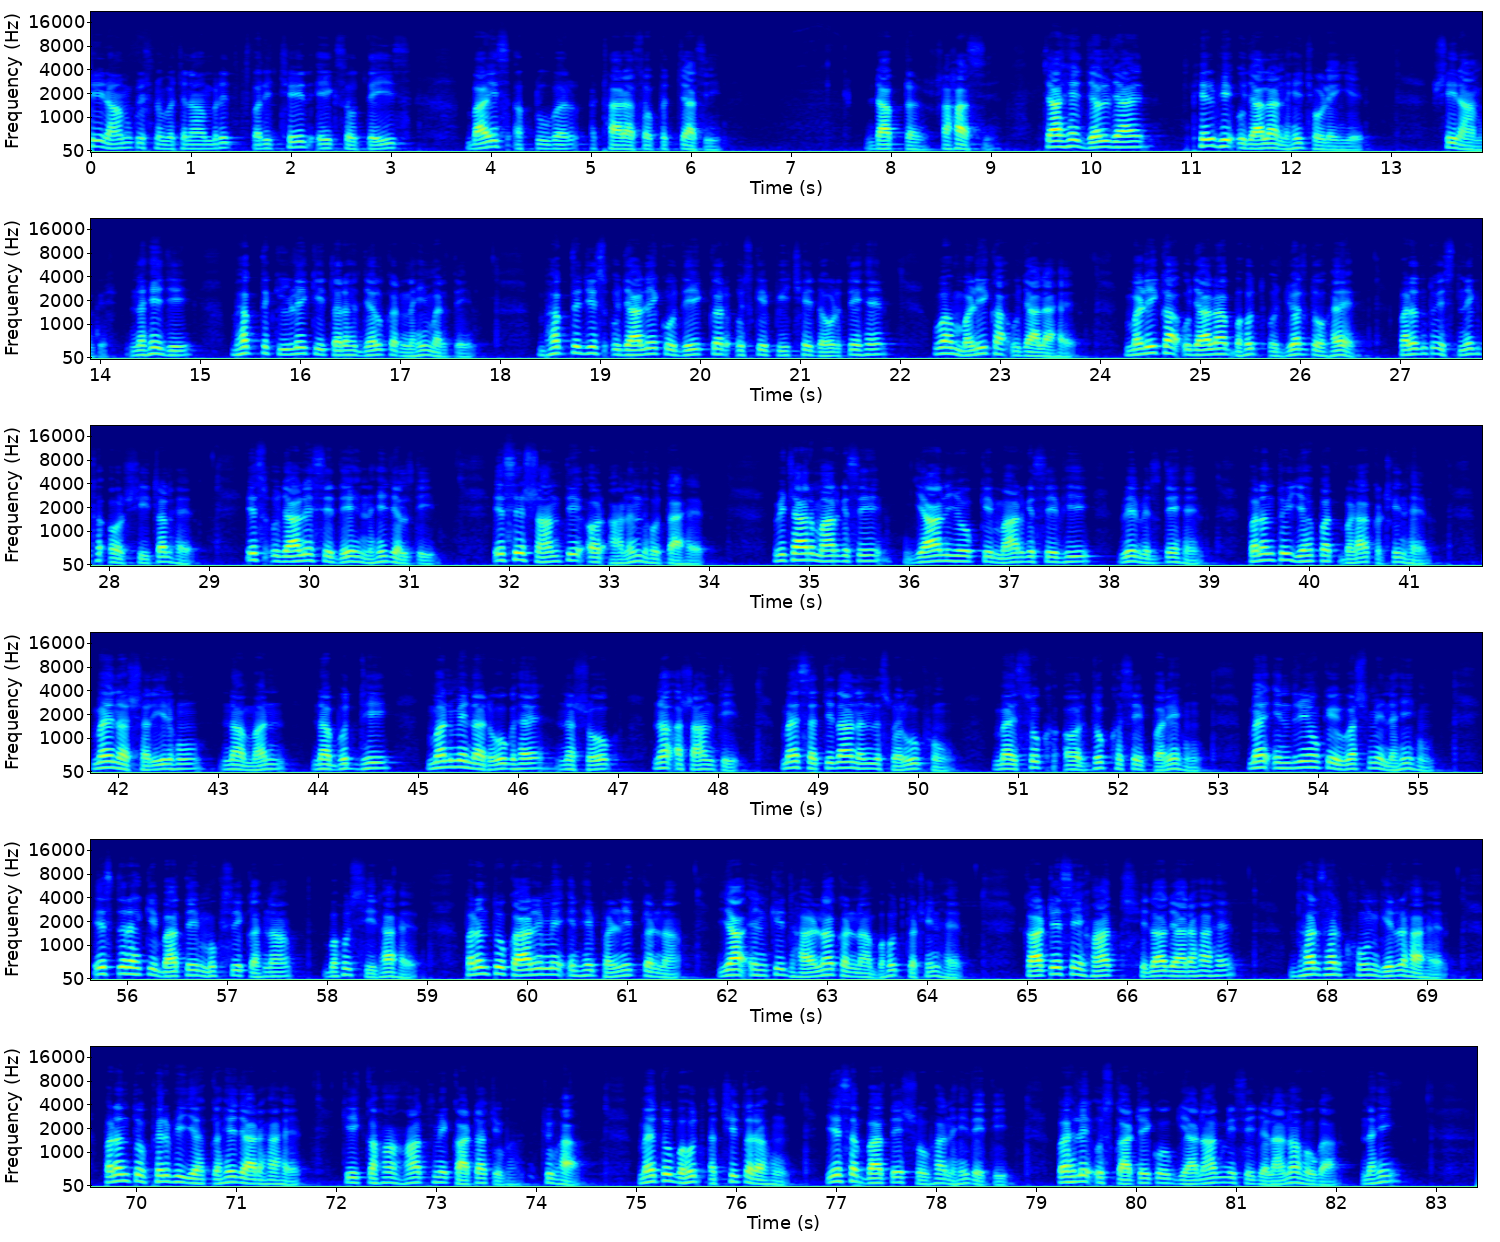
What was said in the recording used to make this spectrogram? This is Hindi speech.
श्री रामकृष्ण वचनामृत परिच्छेद 123 22 अक्टूबर अठारह सौ पचासी। डॉक्टर रहस्य, चाहे जल जाए, फिर भी उजाला नहीं छोड़ेंगे। श्री रामकृष्ण नहीं जी, भक्त कीड़े की तरह जलकर नहीं मरते। भक्त जिस उजाले को देखकर उसके पीछे दौड़ते हैं, वह मणि का उजाला है। मणि का उजाला बहुत उज्जवल तो है, परंतु स्निग्ध और शीतल है। इस उजाले से देह नहीं जलती। इससे शांति और आनंद होता है। विचार मार्ग से, ज्ञान योग के मार्ग से भी वे मिलते हैं, परंतु यह पथ बड़ा कठिन है। मैं न शरीर हूँ, न मन, न बुद्धि, मन में न रोग है, न शोक, न अशांति। मैं सच्चिदानंद स्वरूप हूँ। मैं सुख और दुख से परे हूँ। मैं इंद्रियों के वश में नहीं हूँ। इस तरह की बातें मुख से कहना बहुत सीधा है। परंतु कार्य में इन्हें परिणित करना या इनकी धारणा करना बहुत कठिन है। कांटे से हाथ छिदा जा रहा है, धर धर खून गिर रहा है, परंतु फिर भी यह कहे जा रहा है कि कहाँ हाथ में कांटा चुभा चुभा। मैं तो बहुत अच्छी तरह हूँ, ये सब बातें शोभा नहीं देती। पहले उस कांटे को ज्ञानाग्नि से जलाना होगा, नहीं?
